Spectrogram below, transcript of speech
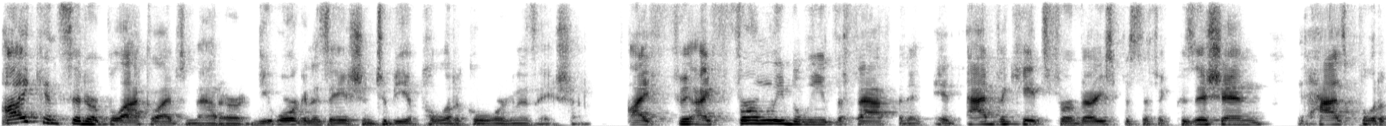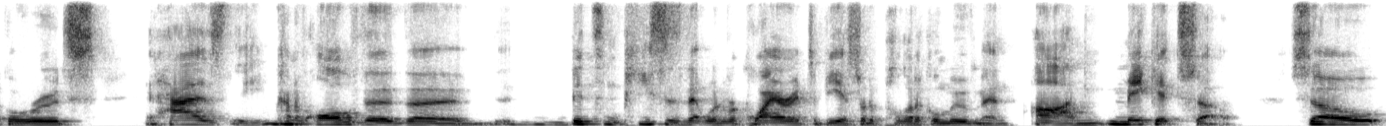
I consider Black Lives Matter, the organization, to be a political organization. I, f- I firmly believe the fact that it, it advocates for a very specific position, it has political roots it has the kind of all of the the bits and pieces that would require it to be a sort of political movement um, make it so. So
